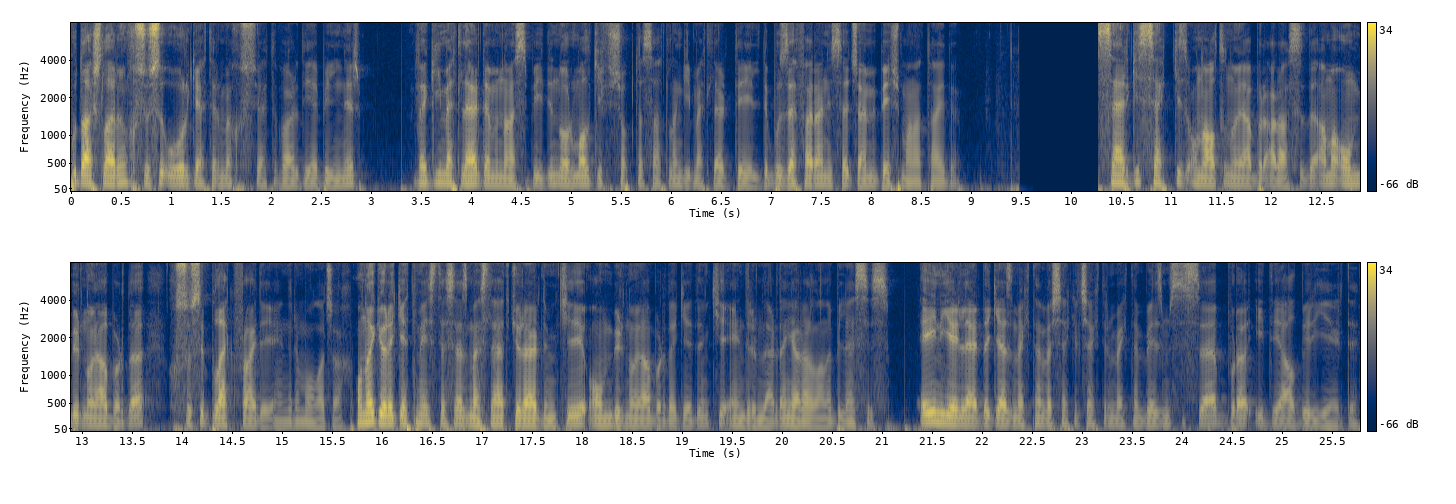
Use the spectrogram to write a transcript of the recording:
Bu daşların xüsusi uğur gətirmə xüsusiyyəti var deyə bilinir və qiymətləri də münasib idi. Normal gift shopda satılan qiymətlər deyildi. Bu zəfəran isə cəmi 5 manata idi. Sərgi 8-16 noyabr arasıdır, amma 11 noyabrda xüsusi Black Friday endirimi olacaq. Ona görə getmək istəsəz məsləhət görərdim ki, 11 noyabrda gedin ki, endirimlərdən yararlana biləsiniz. Eyni yerlərdə gəzməkdən və şəkil çəkdirməkdən bezmisinizsə, bura ideal bir yerdir.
